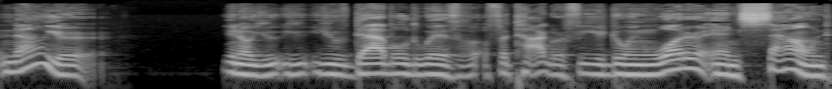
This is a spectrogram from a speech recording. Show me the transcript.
now you're, you know, you, you you've dabbled with photography. You're doing water and sound,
